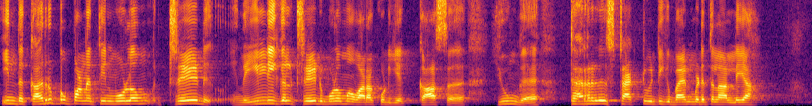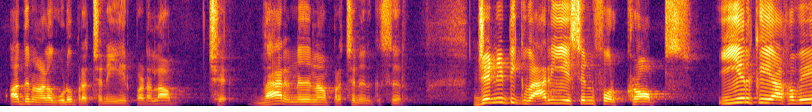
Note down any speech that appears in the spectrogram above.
இந்த கருப்பு பணத்தின் மூலம் ட்ரேடு இந்த இல்லீகல் ட்ரேடு மூலமாக வரக்கூடிய காசை இவங்க டெரரிஸ்ட் ஆக்டிவிட்டிக்கு பயன்படுத்தலாம் இல்லையா? அதனால கூட பிரச்சனை ஏற்படலாம். சரி வேறு என்னதெல்லாம் பிரச்சனை இருக்குது sir genetic variation for crops இயற்கையாகவே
